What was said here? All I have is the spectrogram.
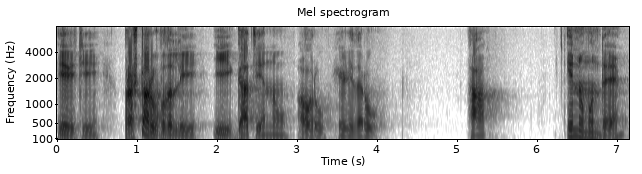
ಈ ರೀತಿ ಪ್ರಶ್ನ ರೂಪದಲ್ಲಿ ಈ ಗಾತಿಯನ್ನು ಅವರು ಹೇಳಿದರು. ಹಾಂ ಇನ್ನು ಮುಂದೆ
